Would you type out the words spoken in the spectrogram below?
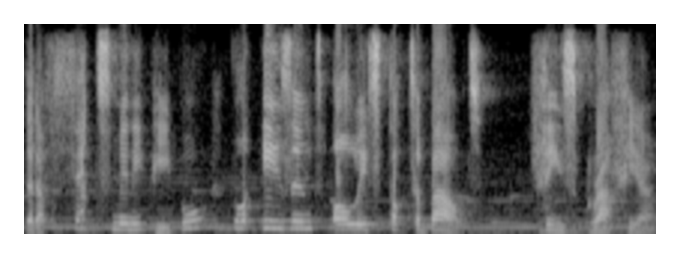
that affects many people but isn't always talked about, dysgraphia.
